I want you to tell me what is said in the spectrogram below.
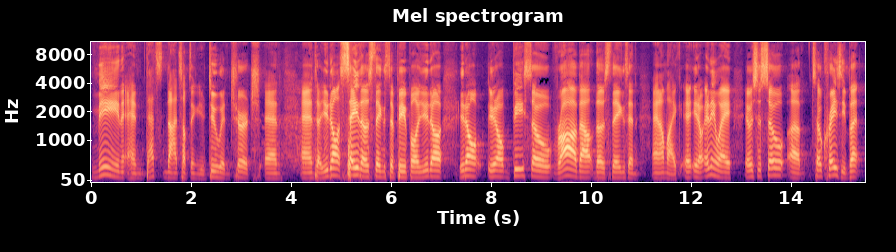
mean, and that's not something you do in church. And and uh, you don't say those things to people. You don't you don't you don't be so raw about those things. And and I'm like, eh, you know, anyway, it was just so um, so crazy. But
